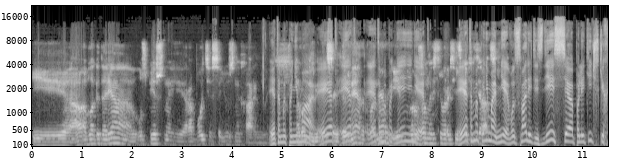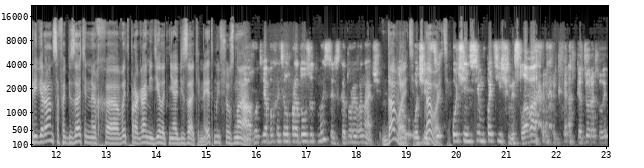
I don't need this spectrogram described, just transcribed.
И а, а благодаря успешной работе союзных армий. Это мы понимаем. Это, это, это, мы, не, не, не, это, это мы понимаем. Не, вот смотрите, здесь э, политических реверансов обязательных э, в этой программе делать не обязательно. Это мы все знаем. А вот я бы хотел продолжить мысль, с которой вы начали. Давайте, ну, очень, давайте. Очень симпатичные слова, о которых вы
